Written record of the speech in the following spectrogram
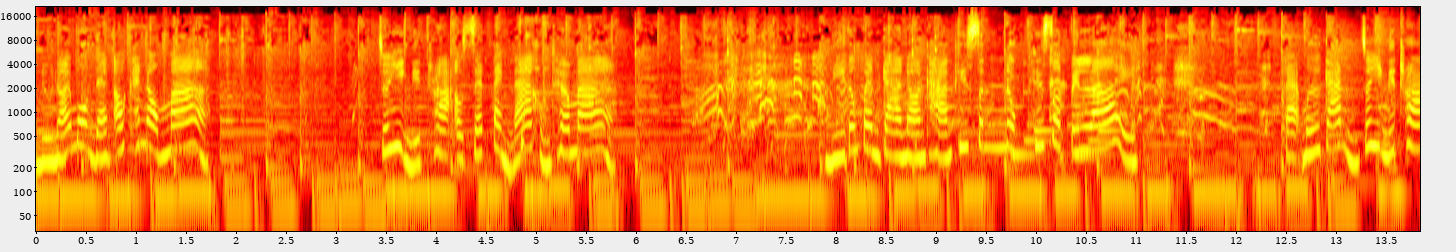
หนูน้อยหมวกแดงเอาขนมมา เจ้าหญิงนิทราเอาเซตแต่งหน้าของเธอมา นี่ต้องเป็นการนอนค้างที่สนุกที่สุดไปเลย แตะมือกันเจ้าหญิงนิทรา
